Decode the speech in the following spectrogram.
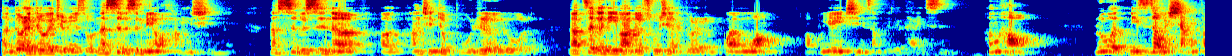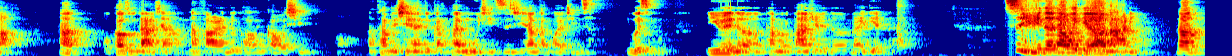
很多人就会觉得说，那是不是没有行情？那是不是呢？呃，行情就不热络了？那这个地方就出现很多人观望啊，不愿意进场的一个态势。很好，如果你是这种想法，那。我告诉大家，那法人都高高兴哦，那他们现在就赶快募集资金，要赶快进场。因为什么？因为呢，他们发觉呢，买点来。至于呢，它会跌到哪里？那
